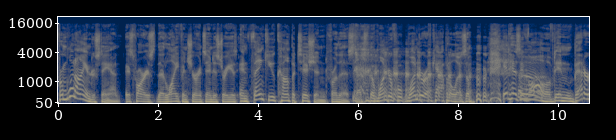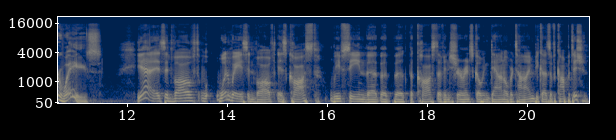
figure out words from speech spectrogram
from what I understand, as far as the life insurance industry is, and thank you, competition, for this. That's the wonderful wonder of capitalism. it has evolved in better ways. Yeah, it's involved. One way it's involved is cost. We've seen the the the, the cost of insurance going down over time because of competition.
